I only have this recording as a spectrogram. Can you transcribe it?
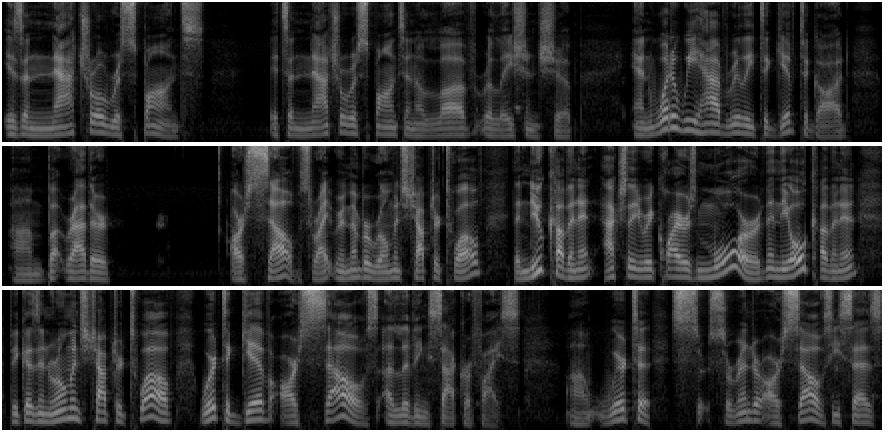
is a natural response. It's a natural response in a love relationship. And what do we have really to give to God, um, but rather ourselves, right? Remember Romans chapter 12? The new covenant actually requires more than the old covenant because in Romans chapter 12, we're to give ourselves a living sacrifice. Uh, we're to sur- surrender ourselves. He says,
